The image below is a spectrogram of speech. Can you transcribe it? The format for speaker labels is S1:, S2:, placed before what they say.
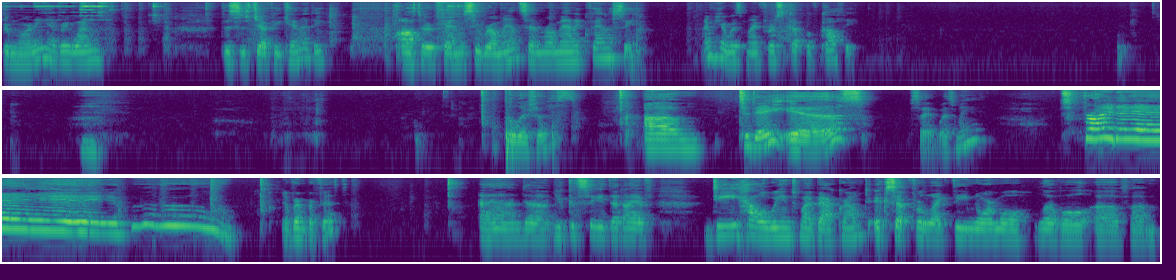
S1: Good morning, everyone. This is Jeffe Kennedy, author of fantasy romance and romantic fantasy. I'm here with my first cup of coffee. Hmm. Delicious. Um, today is, say it with me, it's Friday! Woo! November 5th. And uh, you can see that I have de Halloweened my background, except for like the normal level of um,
